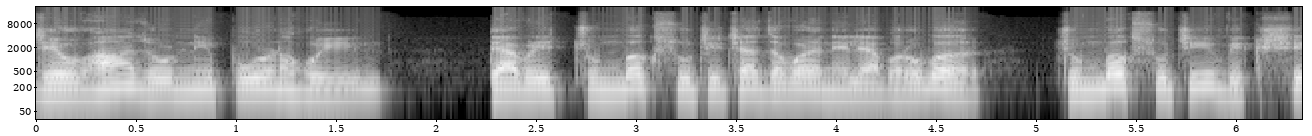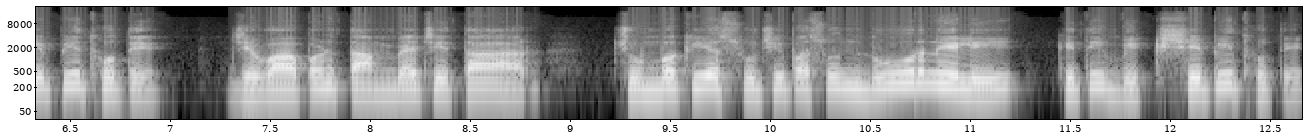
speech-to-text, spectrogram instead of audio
जेव्हा जोडणी पूर्ण होईल त्यावेळी चुंबक सूचीच्या जवळ नेल्याबरोबर चुंबक सूची विक्षेपित होते. जेव्हा आपण तांब्याची तार चुंबकीय सूचीपासून दूर नेली की ती विक्षेपित होते.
